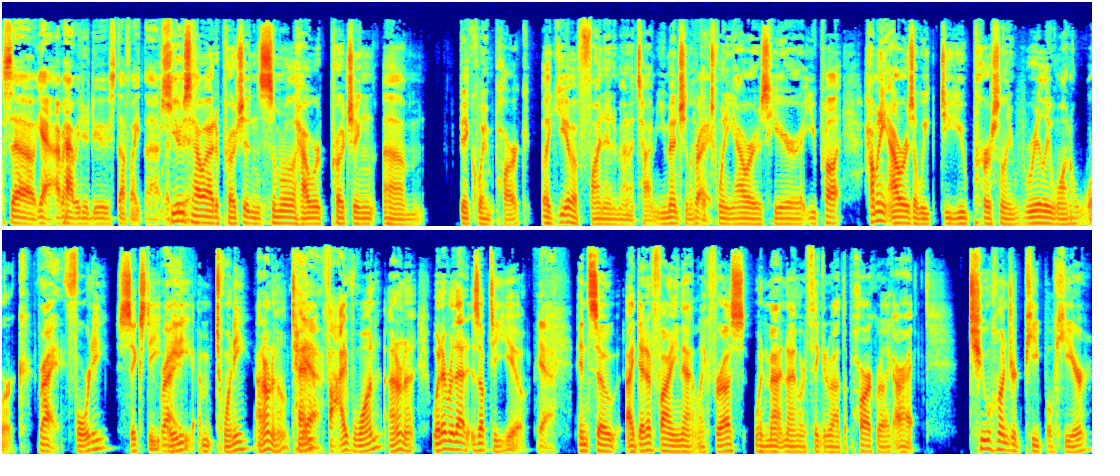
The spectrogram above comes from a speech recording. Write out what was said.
so yeah, I'm happy to do stuff like that. Here's you. how I'd approach it, and similar to how we're approaching um, Bitcoin Park, like you have a finite amount of time. You mentioned like Right. the 20 hours here. You probably, how many hours a week do you personally really want to work? Right. 40, 60, Right. 80, um, 20, I don't know, 10, Yeah. 5, 1, I don't know. Whatever that is up to you. Yeah. And so identifying that, like for us, when Matt and I were thinking about the park, we're like, all right, 200 people here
